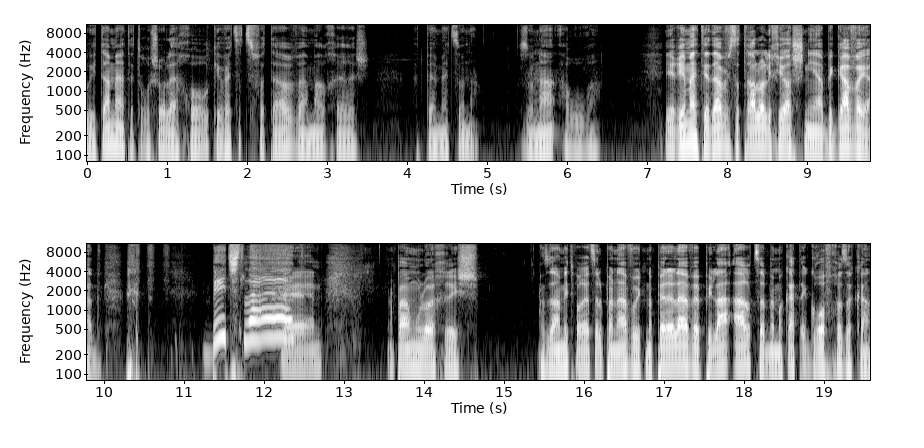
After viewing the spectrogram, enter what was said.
הוא איטה מעט את ראשו לאחור, כיווץ את שפתיו ואמר חרש, את באמת זונה. זונה ארורה. היא הרימה את ידה וסתרה לו לחיו השנייה, בגב היד. ביץ' סלאט! כן. הפעם הוא לא החריש. הזעם התפרץ על פניו והוא התנפל אליה והפילה ארצה במכת אגרוף חזקה.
